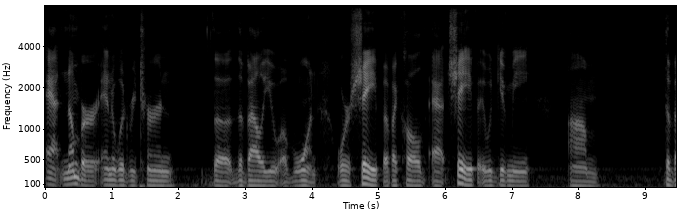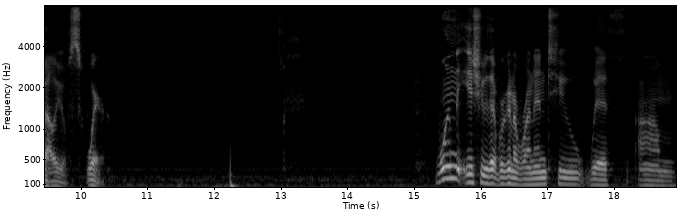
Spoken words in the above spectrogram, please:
at number, and it would return the the value of one. Or shape, if I called at shape, it would give me um, the value of square. One issue that we're going to run into with um,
